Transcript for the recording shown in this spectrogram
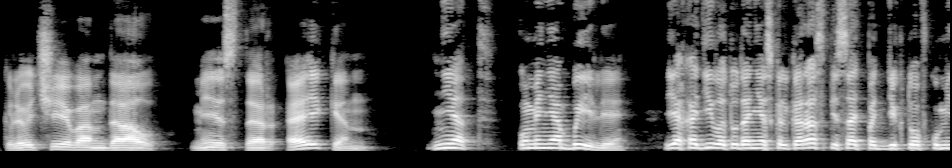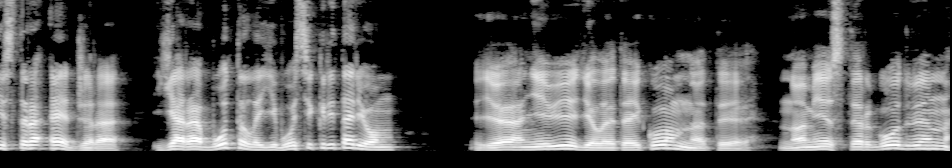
«Ключи вам дал мистер Эйкин?» «Нет, у меня были. Я ходила туда несколько раз писать под диктовку мистера Эджера. Я работала его секретарем». «Я не видел этой комнаты, но мистер Гудвин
